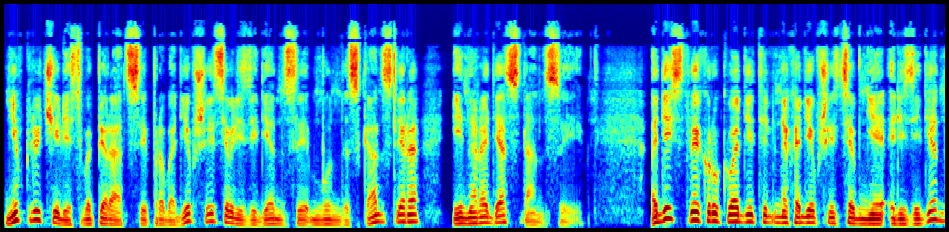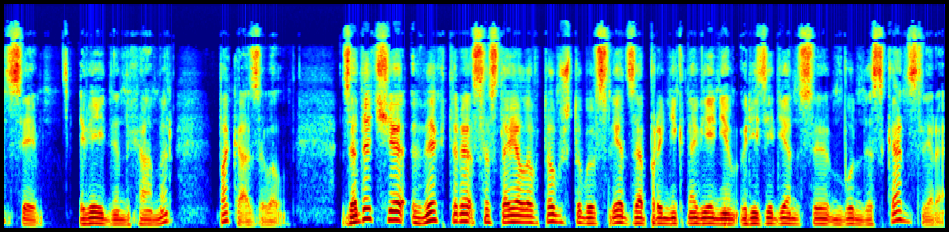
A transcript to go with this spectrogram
не включились в операции, проводившиеся в резиденции бундесканцлера и на радиостанции. О действиях руководителя, находившихся вне резиденции, Вейденхаммер показывал. Задача Вектора состояла в том, чтобы вслед за проникновением в резиденцию бундесканцлера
